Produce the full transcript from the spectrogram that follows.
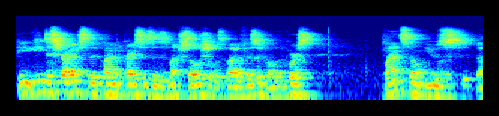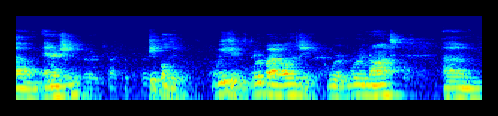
He, he describes the climate crisis as much social as biophysical, of course, plants don't use um, energy, people do. We do. We're biology. We're, we're not, um,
